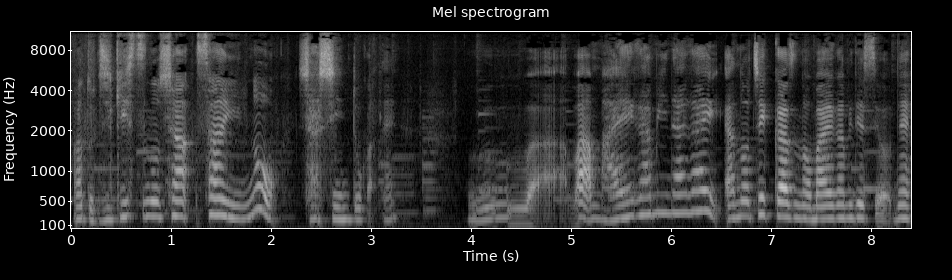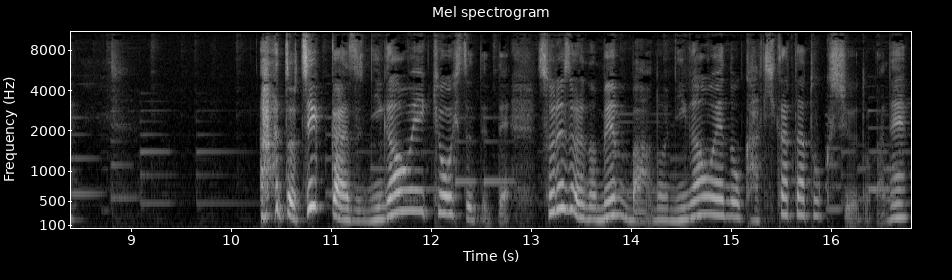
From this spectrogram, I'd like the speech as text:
あと直筆のサインの写真とかね。うーわー、わ前髪長い。あのチェッカーズの前髪ですよね。と、チェッカーズ似顔絵教室って言って、それぞれのメンバーの似顔絵の描き方特集とかね。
